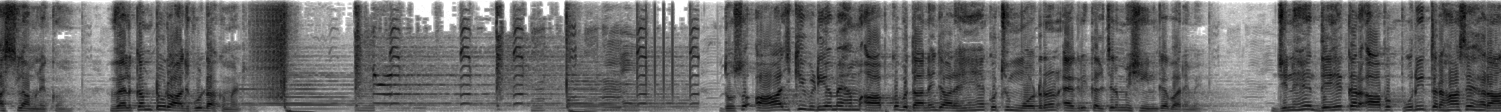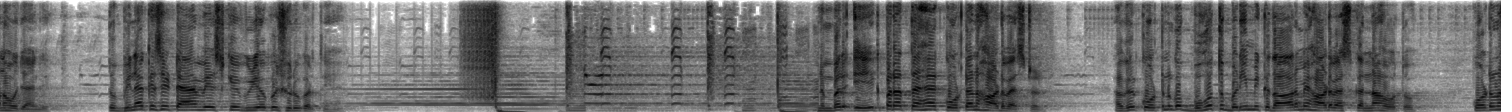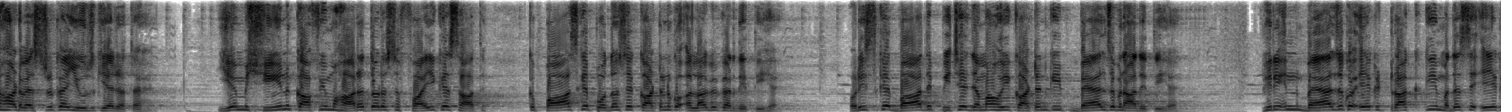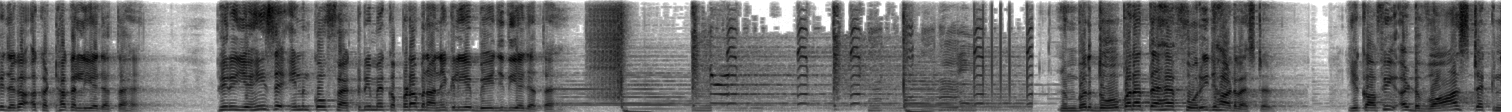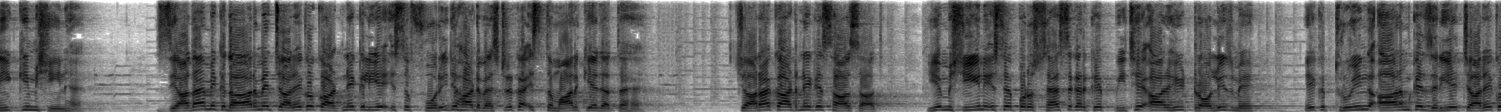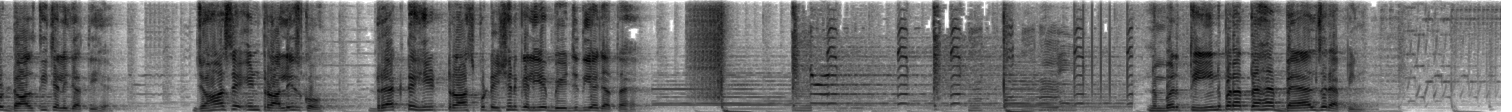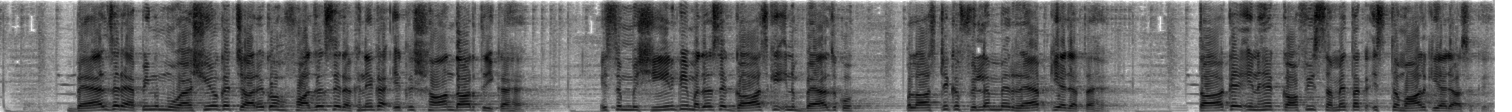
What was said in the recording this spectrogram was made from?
अस्सलाम वालेकुम। Welcome to Rajput documentary. दोस्तों, आज की वीडियो में हम आपको बताने जा रहे हैं कुछ मॉडर्न एग्रीकल्चर मशीन के बारे में, जिन्हें देखकर आप पूरी तरह से हैरान हो जाएँगे। तो बिना किसी टाइम वेस्ट के वीडियो को शुरू करते हैं। नंबर एक पर आता है कॉटन हार्डवेस्टर अगर कॉटन को बहुत बड़ी मिकदार में हार्डवेस्ट करना हो तो कॉटन हार्डवेस्टर का यूज़ किया जाता है। यह मशीन काफ़ी महारत और सफ़ाई के साथ कपास के पौधों से काटन को अलग कर देती है और इसके बाद पीछे जमा हुई काटन की बैल्स बना देती है। फिर इन बैल्स को एक ट्रक की मदद से एक जगह इकट्ठा कर लिया जाता है। फिर यहीं से इनको फैक्ट्री में कपड़ा बनाने के लिए बेच दिया जाता है। नंबर दो पर आता है फोरिज हार्डवेस्टर। ये काफ़ी एडवांस टेक्निक की मशीन है। ज़्यादा मकदार में चारे को काटने के लिए इस फोरिज हार्डवेस्टर का इस्तेमाल किया जाता है। चारा काटने के साथ साथ ये मशीन इसे प्रोसेस करके पीछे आ रही ट्रॉलीज में एक थ्रूइंग आर्म के ज़रिए चारे को डालती चली जाती है, जहाँ से इन ट्रॉलीज को डायरेक्ट ही ट्रांसपोर्टेशन के लिए भेज दिया जाता है। नंबर तीन पर आता है बैल्स रैपिंग। बैल्स रैपिंग मवेशियों के चारे को हिफाजत से रखने का एक शानदार तरीका है। इस मशीन की मदद से घास की इन बैल्स को प्लास्टिक फ़िल्म में रैप किया जाता है, ताकि इन्हें काफ़ी समय तक इस्तेमाल किया जा सके।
